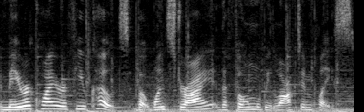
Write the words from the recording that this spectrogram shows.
It may require a few coats, but once dry, the foam will be locked in place.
